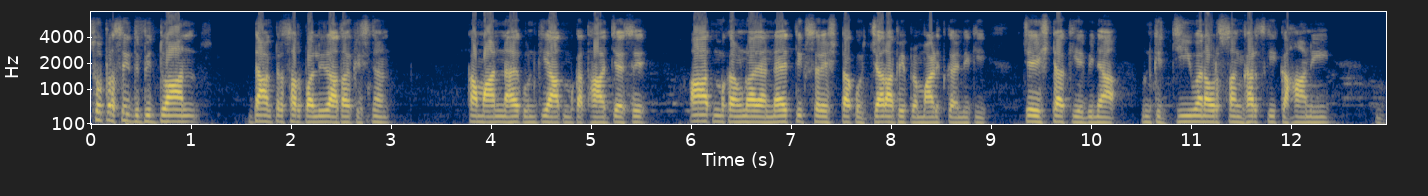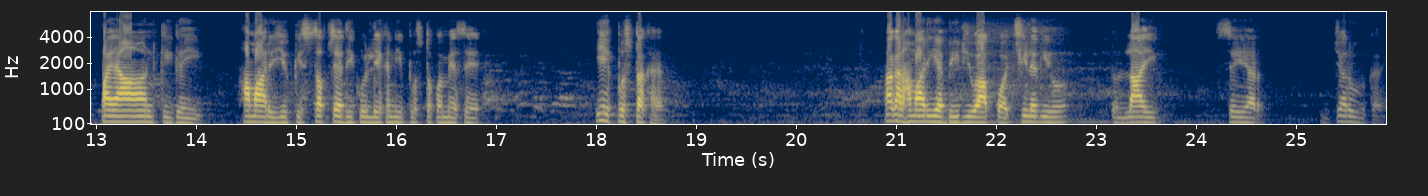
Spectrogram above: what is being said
सुप्रसिद्ध विद्वान डॉक्टर सर्वपल्ली राधाकृष्णन का मानना है कि उनकी आत्मकथा जैसे आत्मकरुणा या नैतिक श्रेष्ठता को जरा भी प्रमाणित करने की चेष्टा किए बिना उनके जीवन और संघर्ष की कहानी बयान की गई। हमारे युग की सबसे अधिक उल्लेखनीय पुस्तकों में से एक पुस्तक है। अगर हमारी यह वीडियो आपको अच्छी लगी हो तो लाइक, शेयर ज़रूर करें।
